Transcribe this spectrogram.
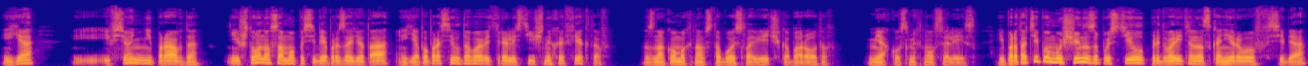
и я... и, и все неправда. И что оно само по себе произойдет, а? Я попросил добавить реалистичных эффектов, знакомых нам с тобой словечек, оборотов. Мягко усмехнулся Лейс. И прототипы мужчины запустил, предварительно сканировав себя.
